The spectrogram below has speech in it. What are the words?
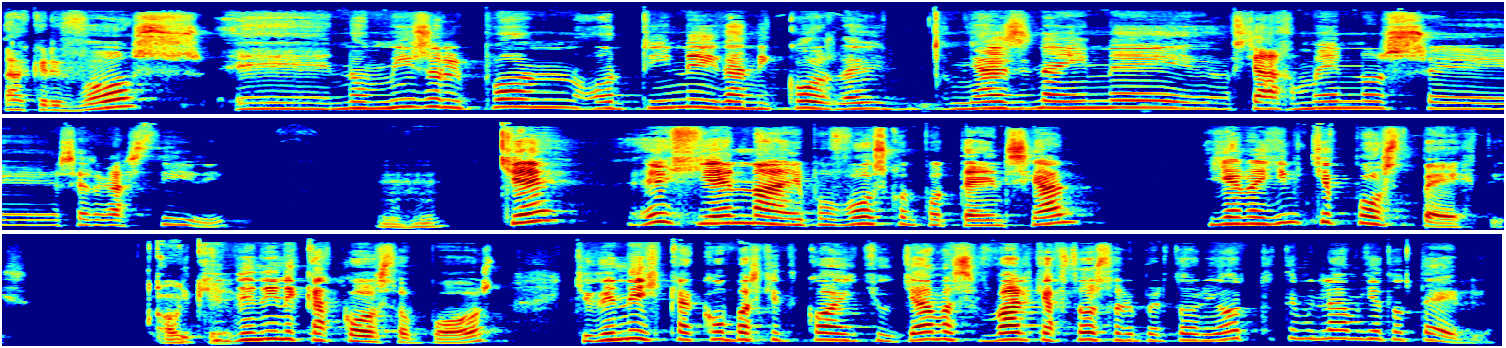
Ακριβώς. Ε, νομίζω λοιπόν ότι είναι ιδανικός. Δηλαδή μοιάζει να είναι φτιαγμένος σε, σε εργαστηρι Και έχει ένα υποβόσκον potential για να γίνει και post παίχτης. Okay. Γιατί δεν είναι κακό στο post και δεν έχει κακό μπασκετικό IQ. Και άμα συμβάλλει και αυτό στο ρεπερτόριό του, τότε μιλάμε για το τέλειο.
